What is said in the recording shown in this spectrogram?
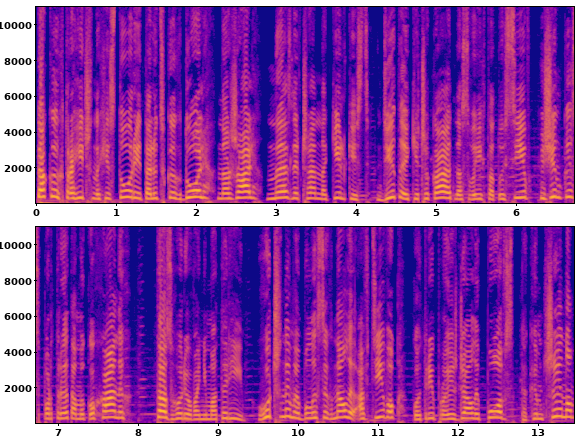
Таких трагічних історій та людських доль, на жаль, незліченна кількість. Діти, які чекають на своїх татусів, жінки з портретами коханих та згорьовані матері. Гучними були сигнали автівок, котрі проїжджали повз, таким чином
